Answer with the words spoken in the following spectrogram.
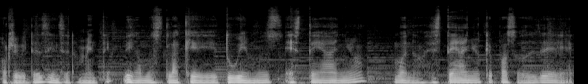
horrible sinceramente. Digamos la que tuvimos este año bueno, este año que pasó desde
